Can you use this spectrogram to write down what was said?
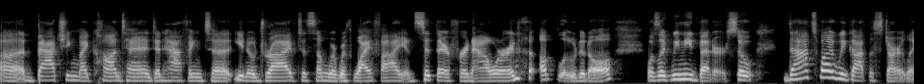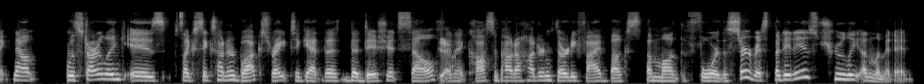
uh, batching my content and having to, you know, drive to somewhere with Wi-Fi and sit there for an hour and upload it all. I was like, we need better. So that's why we got the Starlink. Now, with Starlink is it's like 600 bucks, right, to get the the dish itself, yeah. and it costs about 135 bucks a month for the service, but it is truly unlimited.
